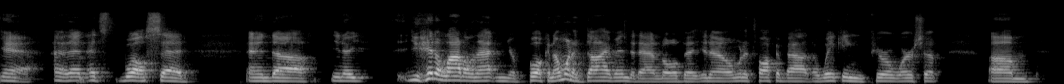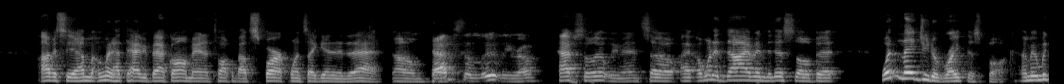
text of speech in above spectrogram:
Yeah, uh, that, that's well said. And, uh, you know, you hit a lot on that in your book, and I want to dive into that a little bit. You know, I want to talk about awakening pure worship. Um, obviously, I'm, I'm going to have to have you back on, man, and talk about Spark once I get into that. Um, absolutely, bro. Absolutely, man. So I, I want to dive into this a little bit. What led you to write this book? I mean, we,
